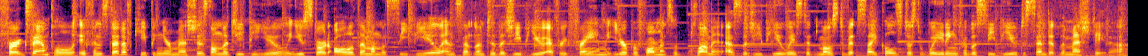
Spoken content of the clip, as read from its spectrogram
For example, if instead of keeping your meshes on the GPU, you stored all of them on the CPU and sent them to the GPU every frame, your performance would plummet as the GPU wasted most of its cycles just waiting for the CPU to send it the mesh data.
